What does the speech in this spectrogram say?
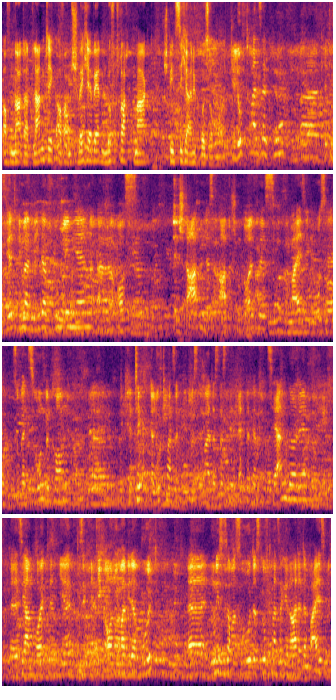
Auf dem Nordatlantik, auf einem schwächer werdenden Luftfrachtmarkt spielt sicher eine größere Rolle. Die Lufthansa Group äh, kritisiert immer wieder Fluglinien äh, aus den Staaten des arabischen Golfes, weil sie große Subventionen bekommen. Äh, die Kritik der Lufthansa Group ist immer, dass das den Wettbewerb verzerren würde. Äh, sie haben heute hier diese Kritik auch nochmal wiederholt. Äh, nun ist es aber so, dass Lufthansa gerade dabei ist, mit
